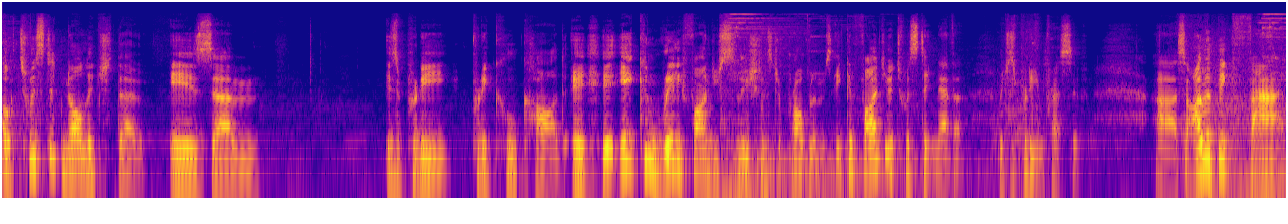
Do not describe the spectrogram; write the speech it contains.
Oh, Twisted Knowledge though is um is a pretty pretty cool card. It, it it can really find you solutions to problems. It can find you a Twisting Nether, which is pretty impressive. Uh, so I'm a big fan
